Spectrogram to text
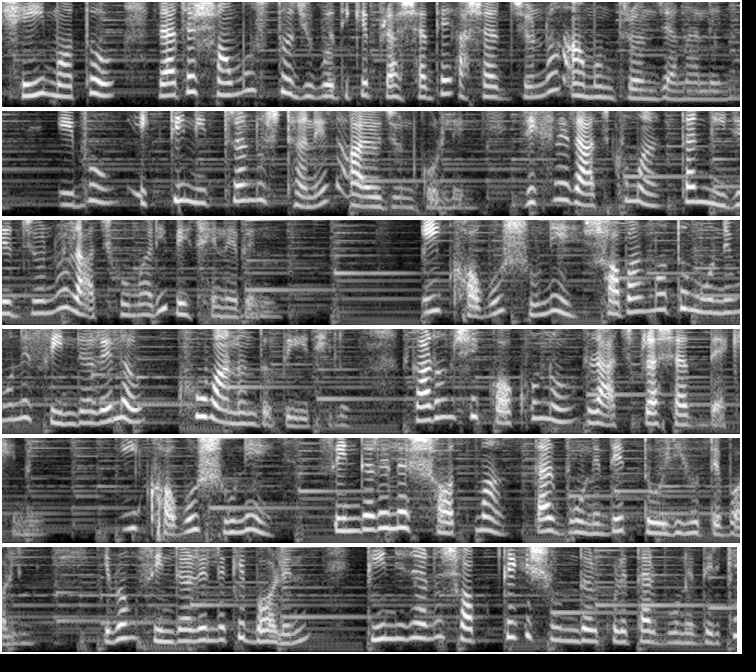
সেই মতো রাজা সমস্ত যুবতীকে প্রাসাদে আসার জন্য আমন্ত্রণ জানালেন। এবং একটি নৃত্যানুষ্ঠানের আয়োজন করলেন, যেখানে রাজকুমার তার নিজের জন্য রাজকুমারী বেছে নেবেন। এই খবর শুনে সবার মতো মনে মনে সিন্ডারেলাও খুব আনন্দ পেয়েছিল, কারণ সে কখনো রাজপ্রাসাদ দেখেনি। এই খবর শুনে সিন্ডারেলার সৎমা তার বোনেদের তৈরি হতে বলেন এবং সিন্ডারেলাকে বলেন, তিনি যেন সব থেকে সুন্দর করে তার বোনেদেরকে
